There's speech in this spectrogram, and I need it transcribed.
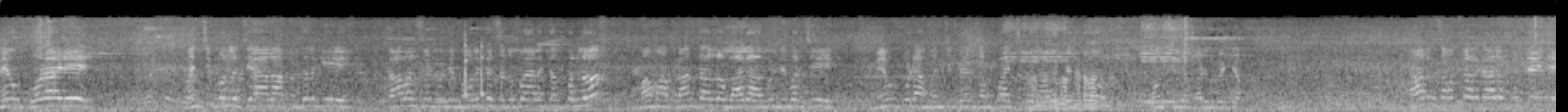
మేము పోరాడి మంచి పనులు చేయాలా ప్రజలకి కావాల్సినటువంటి మౌలిక సదుపాయాల కల్పనలో మా మా ప్రాంతాల్లో బాగా అభివృద్ధి పరిచి మేము కూడా మంచి పేరు సంపాదించుకునే ఆలోచనతో కౌన్సిల్లో అడుగు పెట్టాం. నాలుగు సంవత్సరాల కాలం పూర్తయింది.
